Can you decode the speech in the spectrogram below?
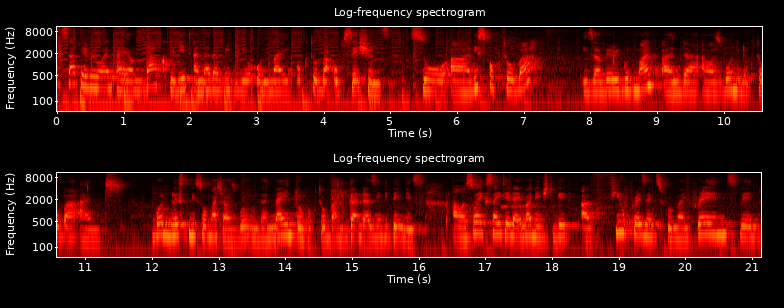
What's up everyone? I am back with yet another video on my October obsessions. So uh, this October is a very good month and uh, I was born in October and God blessed me so much. I was born on the 9th of October, Uganda's independence. I was so excited I managed to get a few presents from my friends. Then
